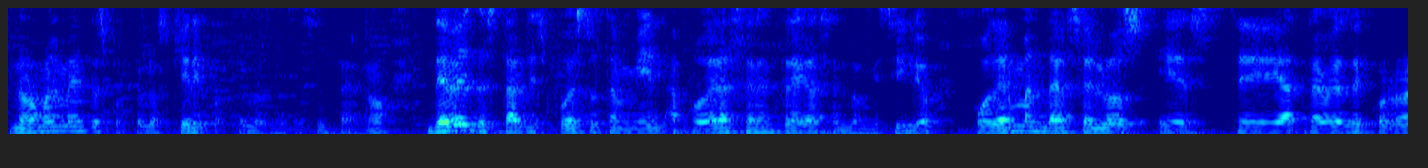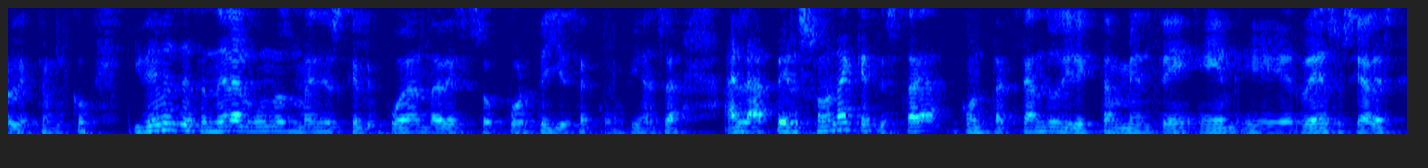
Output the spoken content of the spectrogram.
normalmente es porque los quiere y porque los necesita, ¿no? Debes de estar dispuesto también a poder hacer entregas en domicilio, poder mandárselos este, a través de correo electrónico y debes de tener algunos medios que le puedan dar ese soporte y esa confianza a la persona que te está contactando directamente en eh, redes sociales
